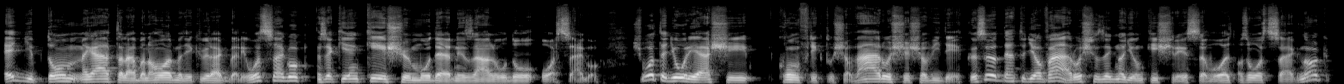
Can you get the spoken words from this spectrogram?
Egyiptom, meg általában a harmadik világbeli országok, ezek ilyen késő modernizálódó országok. És volt egy óriási konfliktus a város és a vidék között, de hát ugye a város ez egy nagyon kis része volt az országnak,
